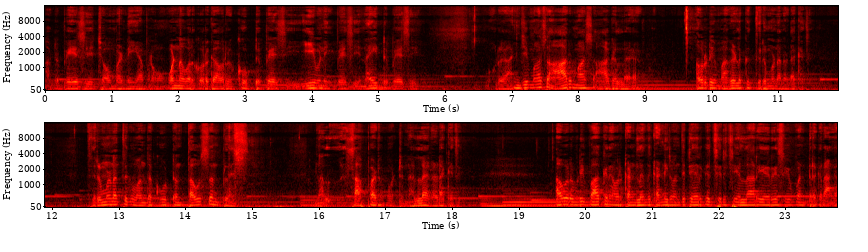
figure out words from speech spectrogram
அவர்கிட்ட பேசி ஜோம் பண்ணி அப்புறம் ஒன் ஹவருக்கு ஒருக்கு அவருக்கு கூப்பிட்டு பேசி ஈவினிங் பேசி நைட்டு பேசி. ஒரு அஞ்சு மாதம் ஆறு மாதம் ஆகலை. அவருடைய மகளுக்கு திருமணம் நடக்குது. திருமணத்துக்கு வந்த கூட்டம் தௌசண்ட் ப்ளஸ் நல்ல சாப்பாடு போட்டு நல்லா நடக்குது. அவர் இப்படி பார்க்குறேன் அவர் கண்ணிலேருந்து கண்ணீர் வந்துட்டே இருக்கு. சிரிச்சு எல்லாரையும் ரிசீவ் பண்ணிட்டு இருக்கிறாங்க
